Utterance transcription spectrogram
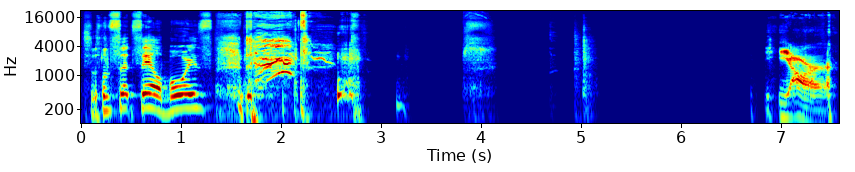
so let's set sail, boys. Yar.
